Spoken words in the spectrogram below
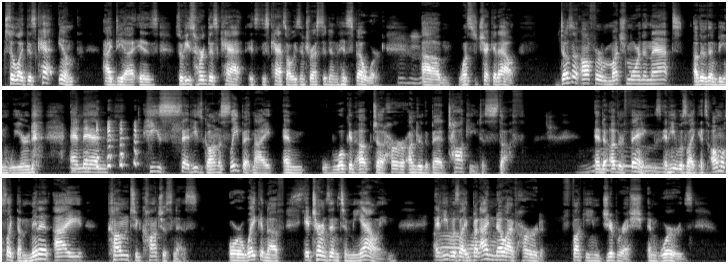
so like this cat imp idea is so he's heard this cat, it's this cat's always interested in his spell work. Mhm. Um wants to check it out. Doesn't offer much more than that other than being weird. and then he's said he's gone to sleep at night and woken up to her under the bed talking to stuff and to other things. And he was like, it's almost like the minute I come to consciousness or awake enough, it turns into meowing. And he was Oh, like, but I know I've oh. heard fucking gibberish and words.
